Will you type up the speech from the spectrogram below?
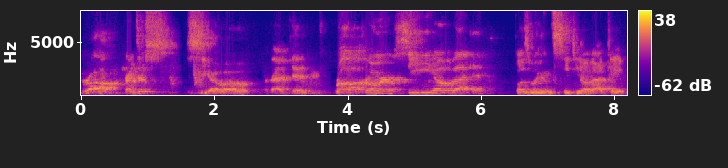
Rob Prentice, COO of AdCade. Rob Cromer, CEO of AdCade. Buzz Wiggins, CTO of AdCade.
